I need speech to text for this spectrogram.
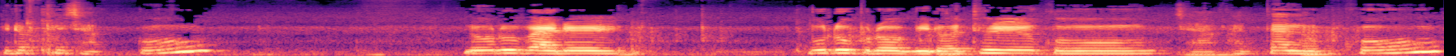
이렇게 잡고 노루발을 무릎으로 밀어 들고 자 갖다 놓고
